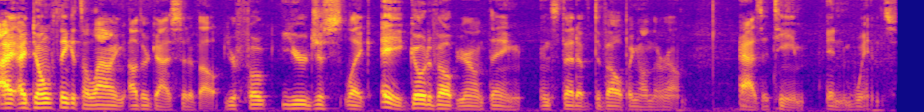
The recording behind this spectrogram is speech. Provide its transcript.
I, I don't think it's allowing other guys to develop. You're folk you're just like, hey, go develop your own thing instead of developing on their own as a team and wins.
